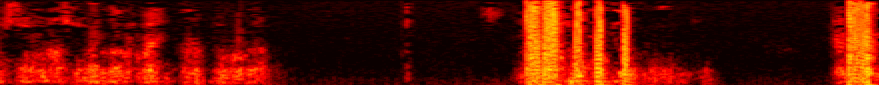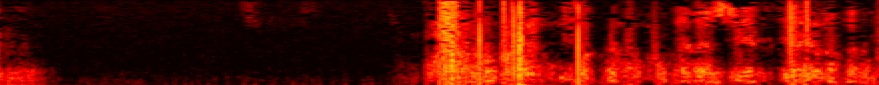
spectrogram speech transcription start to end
Consejo Nacional de la Magistratura. Bueno, que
